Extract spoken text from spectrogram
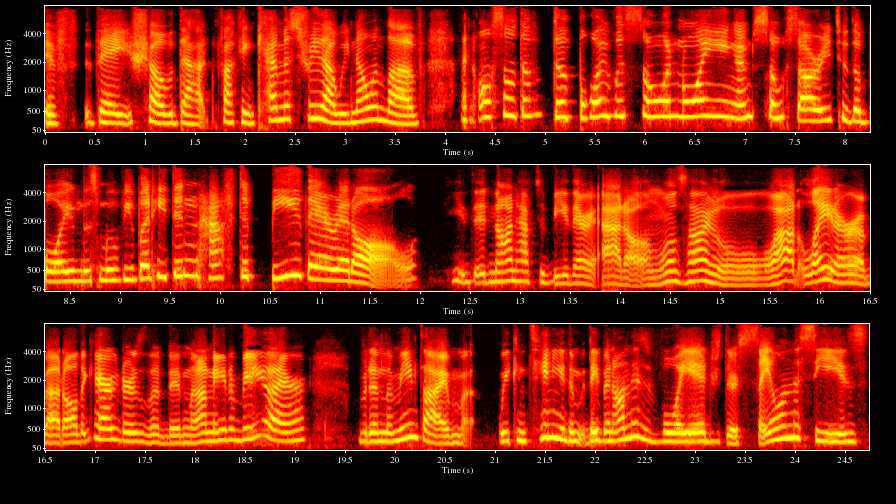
if they showed that fucking chemistry that we know and love. And also the the boy was so annoying. I'm so sorry to the boy in this movie, but he didn't have to be there at all. He did not have to be there at all. And we'll talk a lot later about all the characters that did not need to be there. But in the meantime, we continue them. They've been on this voyage. They're sailing the seas,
